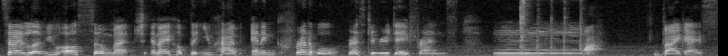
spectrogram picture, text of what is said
So I love you all so much, and I hope that you have an incredible incredible rest of your day, friends. Mwah. Bye, guys.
